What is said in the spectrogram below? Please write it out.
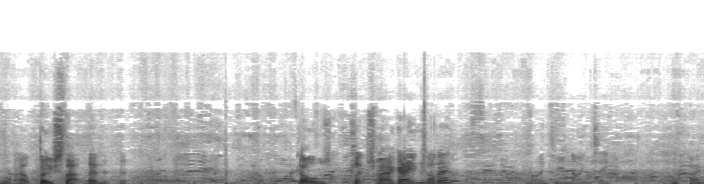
We'll help boost that then. Goals, clips from our games, are there? 1990. Okay.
